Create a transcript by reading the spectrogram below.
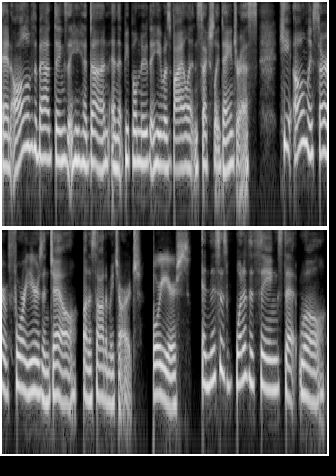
and all of the bad things that he had done, and that people knew that he was violent and sexually dangerous, he only served four years in jail on a sodomy charge. Four years. And this is one of the things that will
